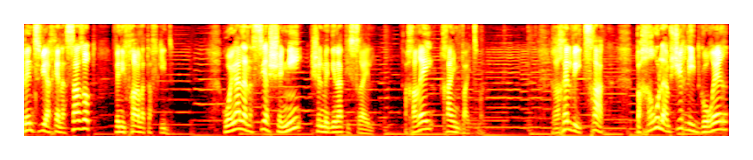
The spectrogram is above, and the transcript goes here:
בן צבי אכן עשה זאת ונבחר לתפקיד. הוא היה לנשיא השני של מדינת ישראל, אחרי חיים ויצמן. רחל ויצחק בחרו להמשיך להתגורר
